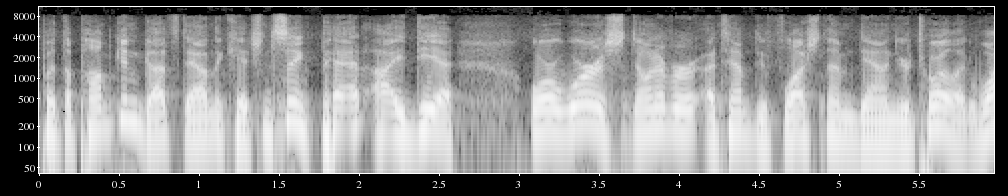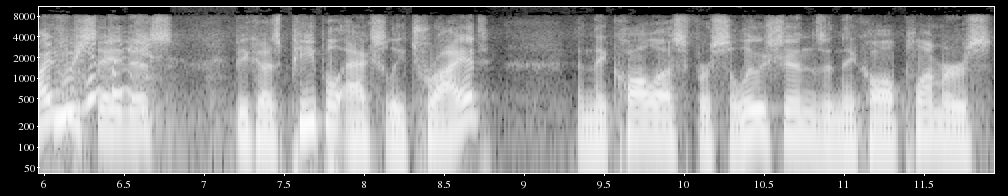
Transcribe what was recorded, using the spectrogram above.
put the pumpkin guts down the kitchen sink. Bad idea. Or worse, don't ever attempt to flush them down your toilet. Why do we say this? Because people actually try it and they call us for solutions and they call plumbers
